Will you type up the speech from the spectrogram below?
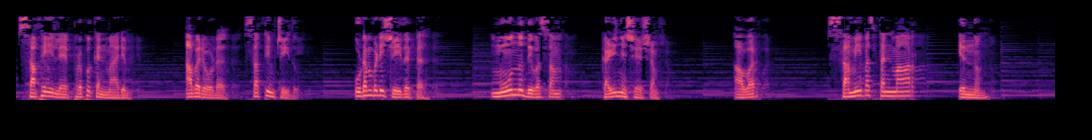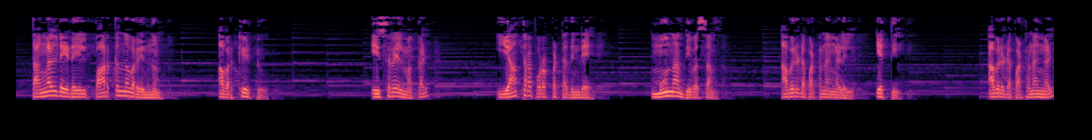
സഭയിലെ പ്രഭുക്കന്മാരും അവരോട് സത്യം ചെയ്തു. ഉടമ്പടി ചെയ്തിട്ട് മൂന്നു ദിവസം കഴിഞ്ഞ ശേഷം അവർ സമീപസ്ഥന്മാർ എന്നും തങ്ങളുടെ ഇടയിൽ പാർക്കുന്നവർ എന്നും അവർ കേട്ടു. ഇസ്രയേൽ മക്കൾ യാത്ര പുറപ്പെട്ടതിന്റെ മൂന്നാം ദിവസം അവരുടെ പട്ടണങ്ങളിൽ എത്തി. അവരുടെ പട്ടണങ്ങൾ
